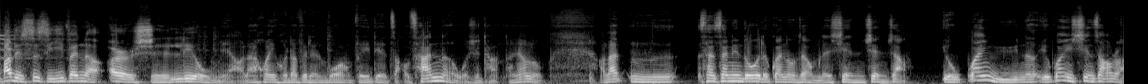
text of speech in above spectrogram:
八点四十一分呢，二十六秒，来欢迎回到飞碟联播网飞碟早餐呢，我是唐唐湘龙。好了，嗯，三三千多位的观众在我们的线线上，有关于呢，有关于性骚扰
